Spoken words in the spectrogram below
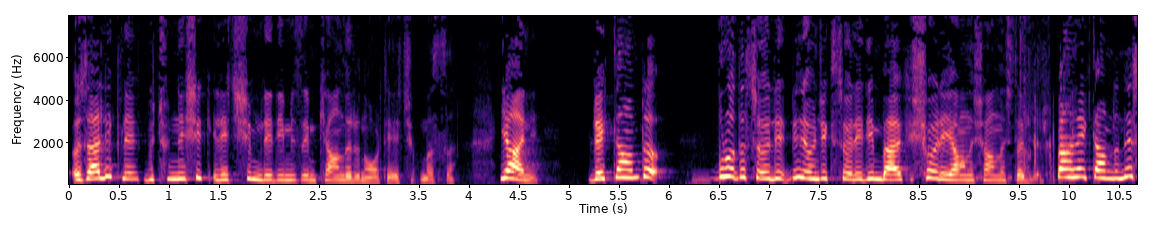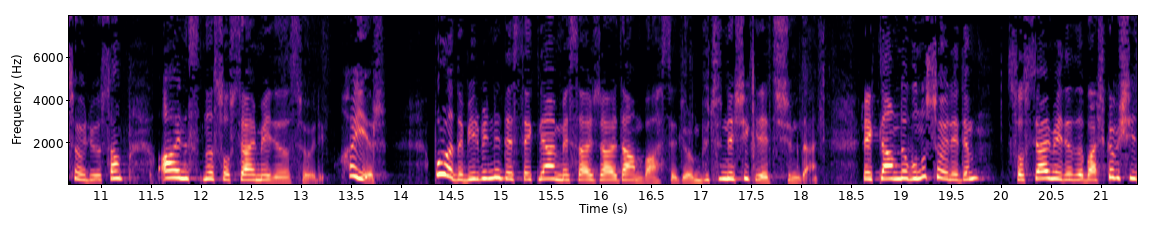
özellikle bütünleşik iletişim dediğimiz imkanların ortaya çıkması. Yani reklamda burada söyle, bir önceki söylediğim belki şöyle yanlış anlaşılabilir. Ben reklamda ne söylüyorsam aynısını da sosyal medyada söyleyeyim. Hayır. Burada birbirini destekleyen mesajlardan bahsediyorum. Bütünleşik iletişimden. Reklamda bunu söyledim. Sosyal medyada başka bir şey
